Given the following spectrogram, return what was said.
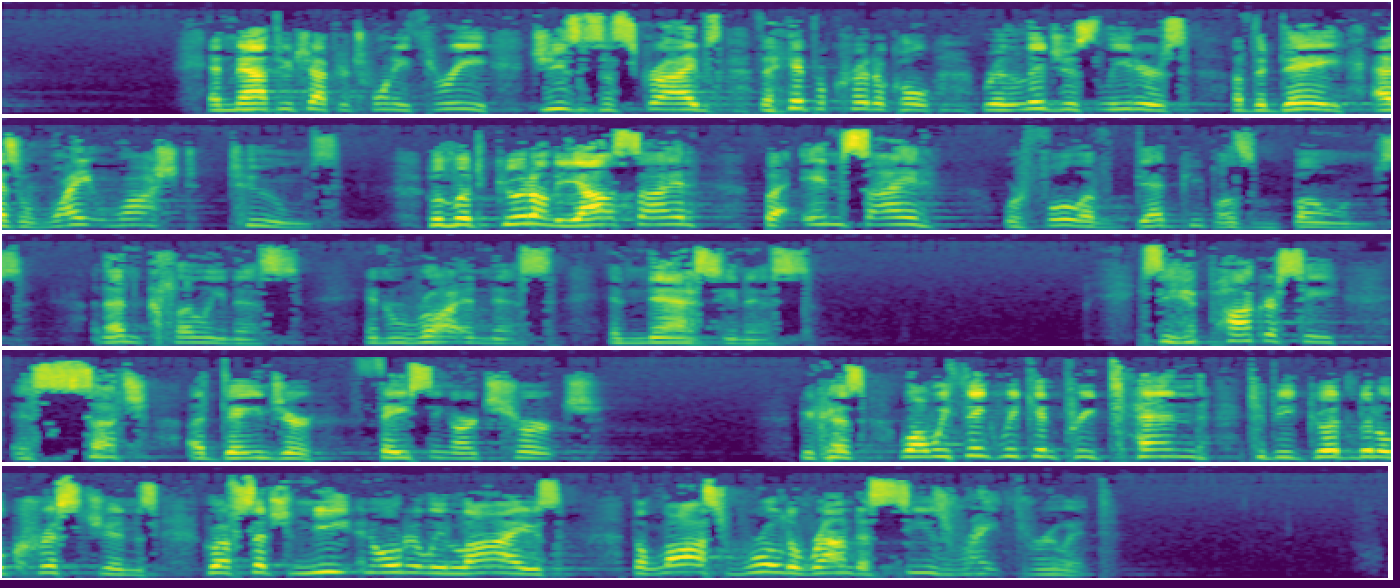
In Matthew chapter 23, Jesus describes the hypocritical religious leaders of the day as whitewashed tombs who looked good on the outside, but inside were full of dead people's bones and uncleanliness and rottenness and nastiness. You see, hypocrisy is such a danger facing our church. Because while we think we can pretend to be good little Christians who have such neat and orderly lives, the lost world around us sees right through it.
